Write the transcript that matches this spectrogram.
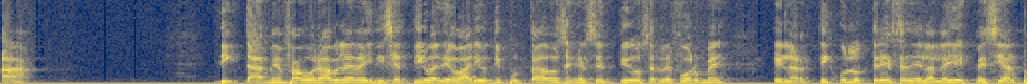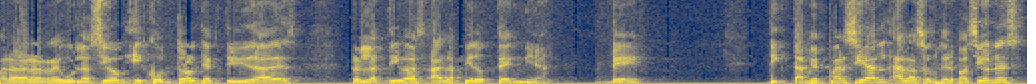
A. Dictamen favorable a la iniciativa de varios diputados en el sentido se reforme el artículo 13 de la Ley Especial para la Regulación y Control de Actividades relativas a la pirotecnia. B. Dictamen parcial a las observaciones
